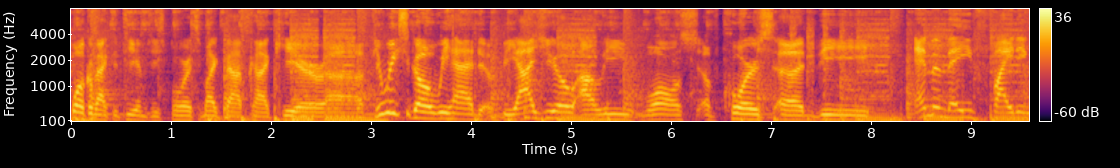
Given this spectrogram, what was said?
Welcome back to TMZ Sports. Mike Babcock here. Uh, a few weeks ago, we had Biaggio Ali Walsh, of course, uh, the MMA fighting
